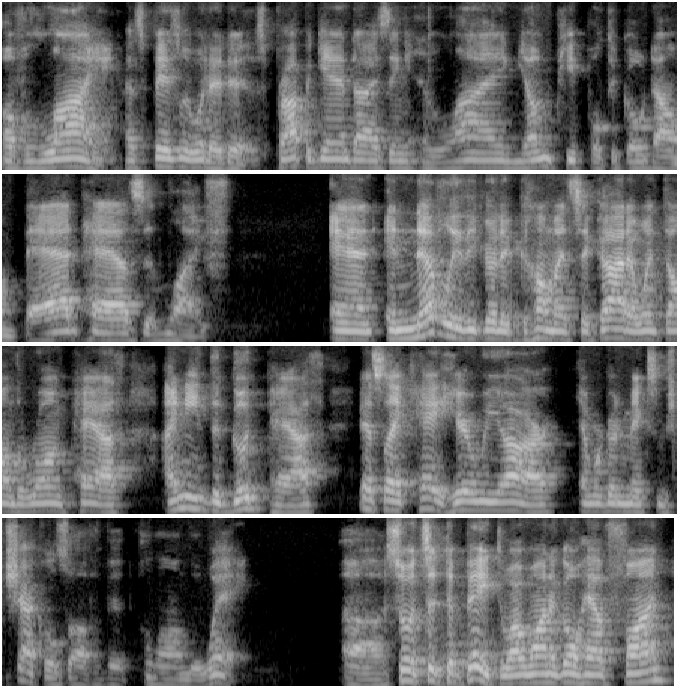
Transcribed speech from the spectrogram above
of lying. That's basically what it is: propagandizing and lying young people to go down bad paths in life. And inevitably, they're going to come and say, "God, I went down the wrong path. I need the good path." it's like, "Hey, here we are, and we're going to make some shekels off of it along the way." Uh, so it's a debate. Do I want to go have fun?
